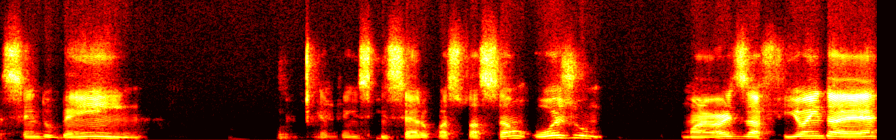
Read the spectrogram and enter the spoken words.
sendo bem, bem sincero com a situação, hoje o maior desafio ainda é,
